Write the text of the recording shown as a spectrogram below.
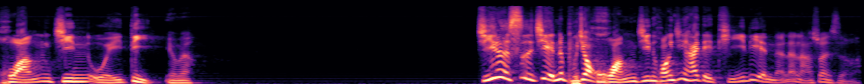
黄金为地，有没有？极乐世界那不叫黄金，黄金还得提炼呢，那哪算什么？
